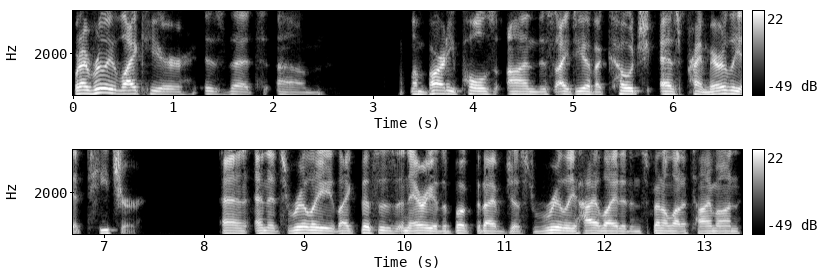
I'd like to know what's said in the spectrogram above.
What i really like here is that um, Lombardi pulls on this idea of a coach as primarily a teacher. And and it's really like this is an area of the book that I've just really highlighted and spent a lot of time on.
